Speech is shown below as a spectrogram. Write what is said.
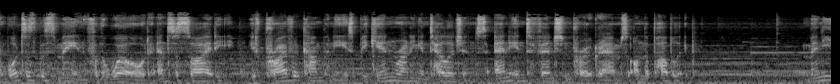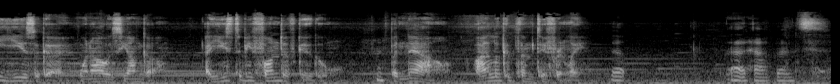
And what does this mean for the world and society if private companies begin running intelligence and intervention programs on the public? Many years ago, when I was younger, I used to be fond of Google, but now I look at them differently. Yep. That happens.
